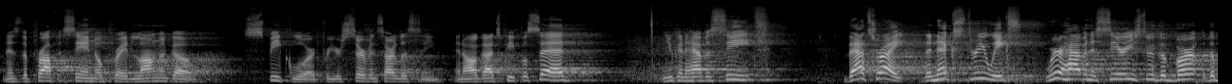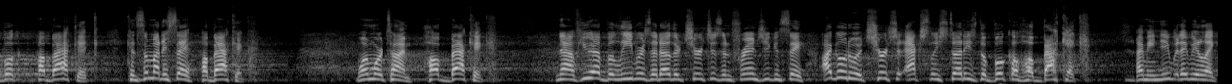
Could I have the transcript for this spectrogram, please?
And as the prophet Samuel prayed long ago, speak, Lord, for your servants are listening. And all God's people said, You can have a seat. That's right. The next three weeks, we're having a series through the, bur- the book Habakkuk. Can somebody say Habakkuk? One more time Habakkuk. Now, if you have believers at other churches and friends, you can say, I go to a church that actually studies the book of Habakkuk. I mean, they'd be like,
